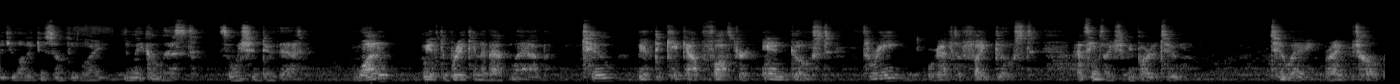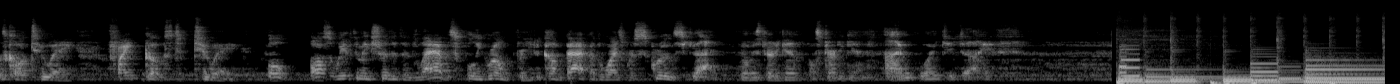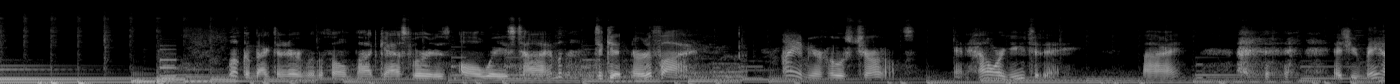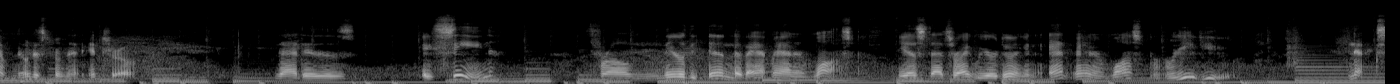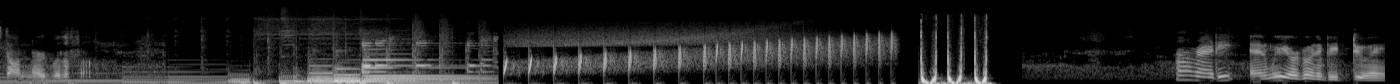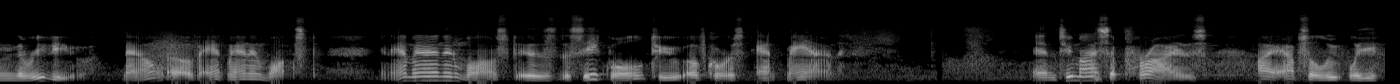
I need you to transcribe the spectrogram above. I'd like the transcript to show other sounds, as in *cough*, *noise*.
If you want to do something right, you make a list. So we should do that. One, we have to break into that lab. Two, we have to kick out Foster and Ghost. Three, we're gonna have to fight Ghost. That seems like it should be part of two. 2A, right? Let's call it, let's call it 2A. Fight Ghost, 2A. Oh, also, we have to make sure that the lab is fully grown for you to come back, otherwise we're screwed. Scott, You want me to start again? I'll start again. I'm going to dive. Welcome back to Nerd with a Phone podcast, where it is always time to get nerdified. I am your host, Charles, and how are you today? Alright? *laughs* As you may have noticed from that intro, that is a scene from near the end of Ant Man and Wasp. Yes, that's right, we are doing an Ant Man and Wasp review. Next on Nerd with a Phone. And we are going to be doing the review now of Ant Man and Wasp. And Ant Man and Wasp is the sequel to, of course, Ant Man. And to my surprise, I absolutely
